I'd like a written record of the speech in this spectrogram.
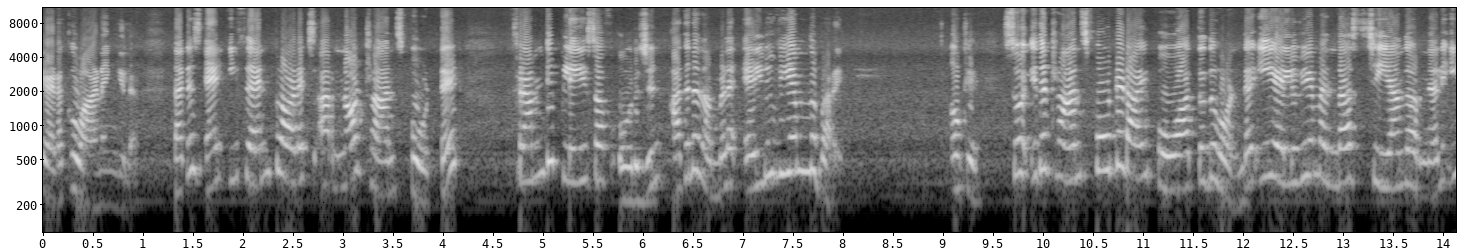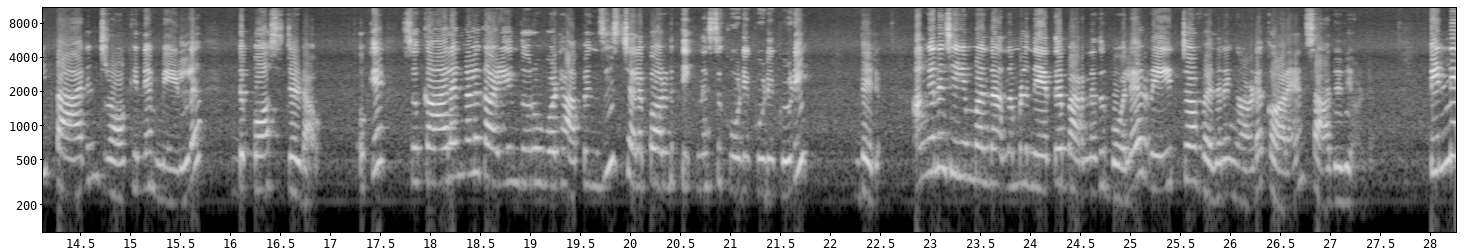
കിടക്കുവാണെങ്കിൽ that end products are not transported from the place of origin അതിന് നമ്മൾ എലുവിയം എന്ന് പറയും. ഓക്കെ സോ ഇത് ട്രാൻസ്പോർട്ടഡ് ആയി പോവാത്തത് കൊണ്ട് ഈ എലുവിയം എന്താ ചെയ്യാന്ന് പറഞ്ഞാൽ ഈ പാരന്റ് റോക്കിന്റെ മേളിൽ ഡെപ്പോസിറ്റഡ് ആവും. ഓക്കെ സോ കാലങ്ങൾ കഴിയും തോറും വാട്ട് ഹാപ്പൻസ് ചിലപ്പോൾ അവരുടെ തിക്നെസ് കൂടി കൂടി കൂടി വരും. അങ്ങനെ ചെയ്യുമ്പോൾ എന്താ നമ്മൾ നേരത്തെ പറഞ്ഞതുപോലെ റേറ്റ് ഓഫ് വെതറിങ് അവിടെ കുറയാൻ സാധ്യതയുണ്ട്. പിന്നെ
